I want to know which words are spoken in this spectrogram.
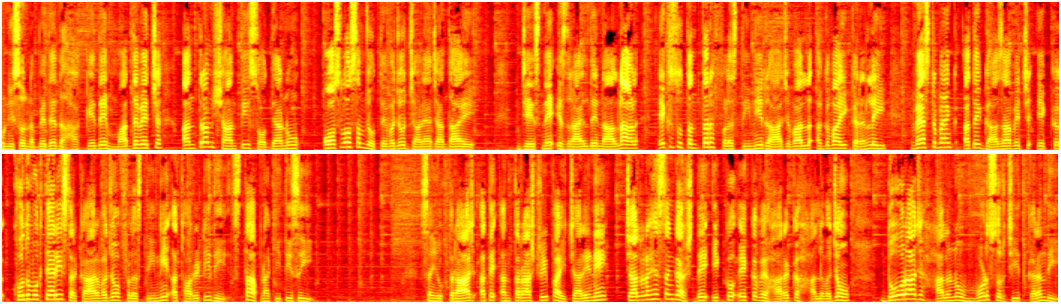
1990 ਦੇ ਦਹਾਕੇ ਦੇ ਮੱਧ ਵਿੱਚ ਅੰਤਰਮ ਸ਼ਾਂਤੀ ਸੌਦਿਆਂ ਨੂੰ ਓਸਲੋ ਸਮਝੌਤੇ ਵਜੋਂ ਜਾਣਿਆ ਜਾਂਦਾ ਹੈ ਜਿਸ ਨੇ ਇਜ਼ਰਾਈਲ ਦੇ ਨਾਲ-ਨਾਲ ਇੱਕ ਸੁਤੰਤਰ ਫਲਸਤੀਨੀ ਰਾਜ ਵੱਲ ਅਗਵਾਈ ਕਰਨ ਲਈ ਵੈਸਟ ਬੈਂਕ ਅਤੇ ਗਾਜ਼ਾ ਵਿੱਚ ਇੱਕ ਖੁਦਮੁਖਤਿਆਰੀ ਸਰਕਾਰ ਵਜੋਂ ਫਲਸਤੀਨੀ ਅਥਾਰਟੀ ਦੀ ਸਥਾਪਨਾ ਕੀਤੀ ਸੀ। ਸੰਯੁਕਤ ਰਾਜ ਅਤੇ ਅੰਤਰਰਾਸ਼ਟਰੀ ਭਾਈਚਾਰੇ ਨੇ ਚੱਲ ਰਹੇ ਸੰਘਰਸ਼ ਦੇ ਇੱਕੋ ਇੱਕ ਵਿਹਾਰਕ ਹੱਲ ਵਜੋਂ ਦੋ ਰਾਜ ਹੱਲ ਨੂੰ ਮੁੜ ਸੁਰਜੀਤ ਕਰਨ ਦੀ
